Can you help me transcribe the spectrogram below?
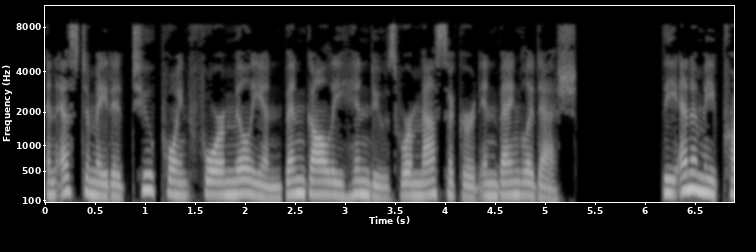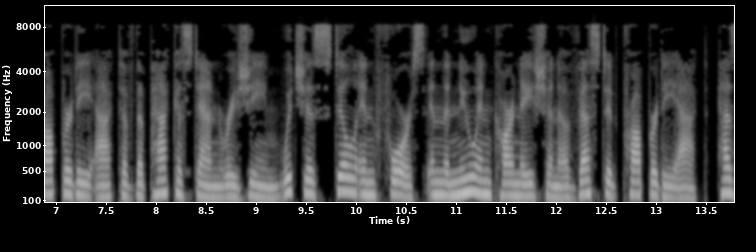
An estimated 2.4 million Bengali Hindus were massacred in Bangladesh. The Enemy Property Act of the Pakistan regime which is still in force in the new incarnation of Vested Property Act, has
